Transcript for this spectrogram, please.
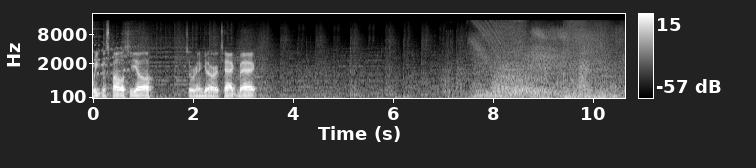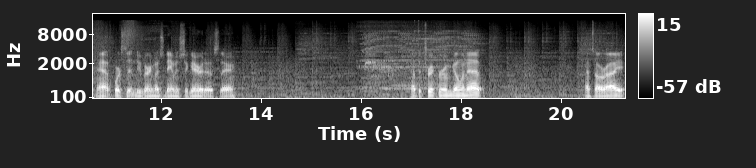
Weakness policy off. So we're going to get our attack back. That, of course, didn't do very much damage to Gyarados there. Got the Trick Room going up. That's alright.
